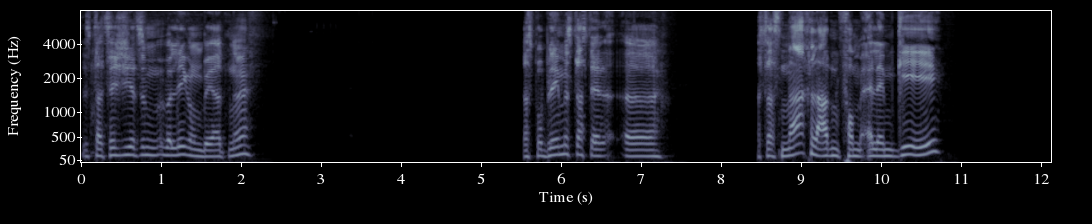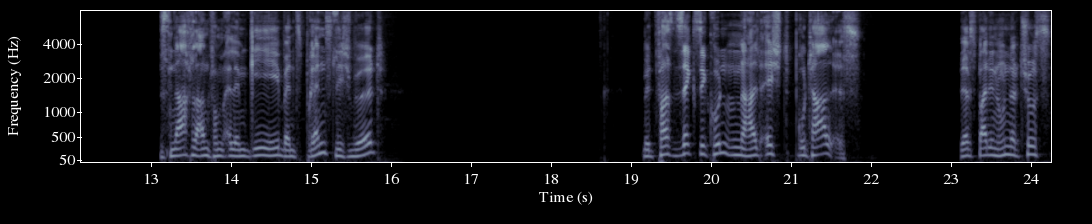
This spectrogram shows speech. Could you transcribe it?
Ist tatsächlich jetzt eine Überlegung wert, ne? Das Problem ist, dass der, äh, dass das Nachladen vom LMG das Nachladen vom LMG, wenn es brenzlig wird, mit fast 6 Sekunden halt echt brutal ist. Selbst bei den 100 Schuss.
